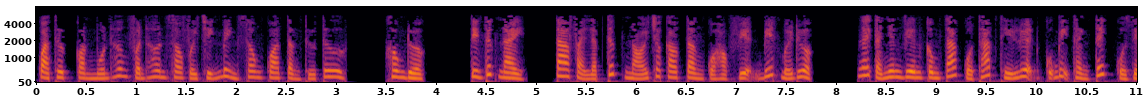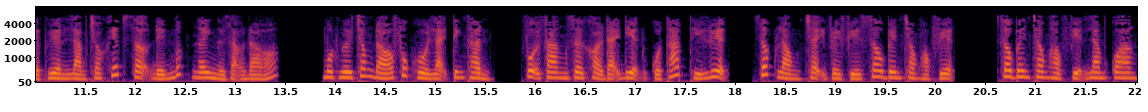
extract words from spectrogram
quả thực còn muốn hưng phấn hơn so với chính mình xông qua tầng thứ tư. Không được. Tin tức này, ta phải lập tức nói cho cao tầng của học viện biết mới được. Ngay cả nhân viên công tác của tháp thí luyện cũng bị thành tích của Diệp Huyền làm cho khiếp sợ đến mức ngây người dạo đó. Một người trong đó phục hồi lại tinh thần, vội vàng rời khỏi đại điện của tháp thí luyện, dốc lòng chạy về phía sâu bên trong học viện. Sâu bên trong học viện Lam Quang,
